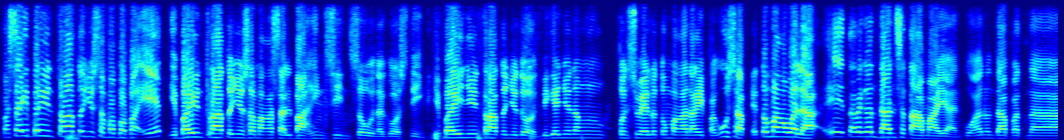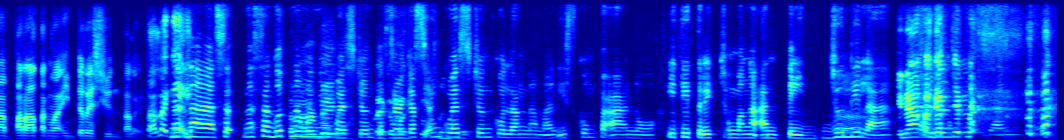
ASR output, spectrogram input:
Basta iba yung trato nyo sa mababait, iba yung trato nyo sa mga salbahing sinso na ghosting. Iba yun yung trato nyo doon. Bigyan nyo ng konsuelo tong mga nakipag-usap. Itong mga wala, eh talagang daan sa tama yan. Kung anong dapat na paratang na interest yun. Talaga, talaga na, eh. nasa, nasagot naman yung question ko, sir. Kasi ang question ko lang naman is kung paano ititreat yung mga unpaid due Ah. nila. Kinakagat yan.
